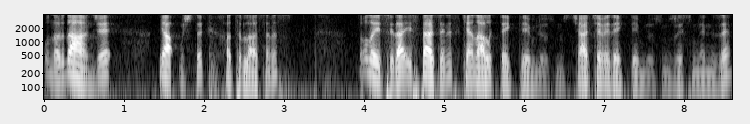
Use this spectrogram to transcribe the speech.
Bunları daha önce yapmıştık hatırlarsanız. Dolayısıyla isterseniz kenarlık da ekleyebiliyorsunuz. Çerçeve de ekleyebiliyorsunuz resimlerinize.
